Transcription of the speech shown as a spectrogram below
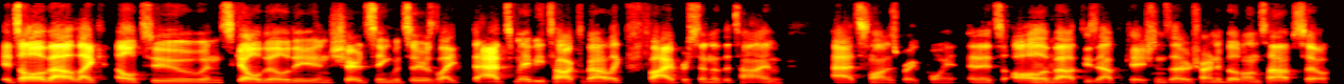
it's all about like L2 and scalability and shared sequencers. Like that's maybe talked about like 5% of the time at Solana's Breakpoint. And it's all mm-hmm. about these applications that are trying to build on top. So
